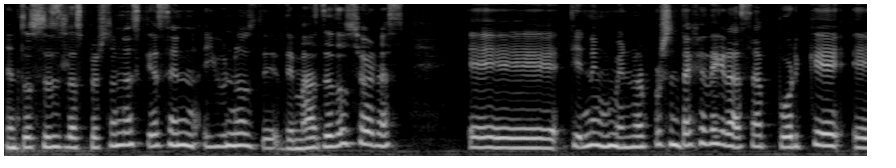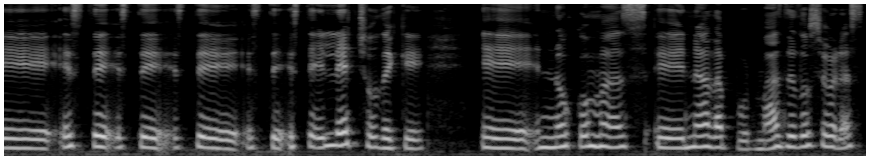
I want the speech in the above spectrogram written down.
Entonces las personas que hacen ayunos de, más de 12 horas eh, tienen menor porcentaje de grasa porque eh, este, este, este, este, este, el hecho de que no comas nada por más de 12 horas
